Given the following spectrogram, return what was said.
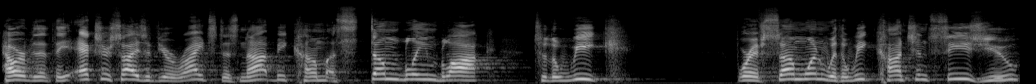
However, that the exercise of your rights does not become a stumbling block to the weak. For if someone with a weak conscience sees you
